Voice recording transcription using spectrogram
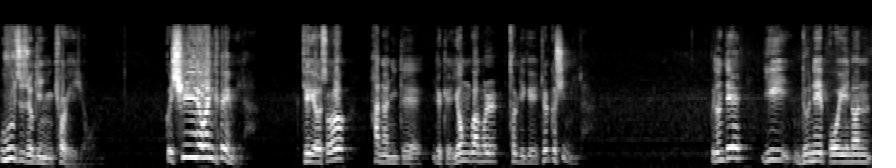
우주적인 교회죠. 그 신령한 교회입니다. 되어서 하나님께 이렇게 영광을 돌리게 될 것입니다. 그런데 이 눈에 보이는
